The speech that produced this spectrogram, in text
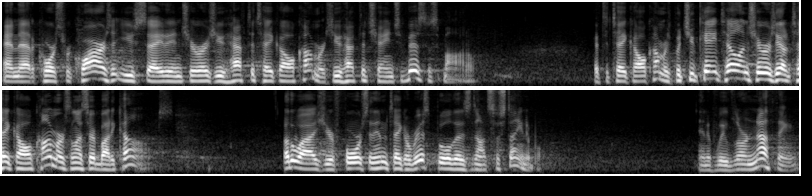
And that, of course, requires that you say to insurers, you have to take all comers. You have to change the business model have to take all comers. But you can't tell insurers you have to take all comers unless everybody comes. Otherwise, you're forcing them to take a risk pool that is not sustainable. And if we've learned nothing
